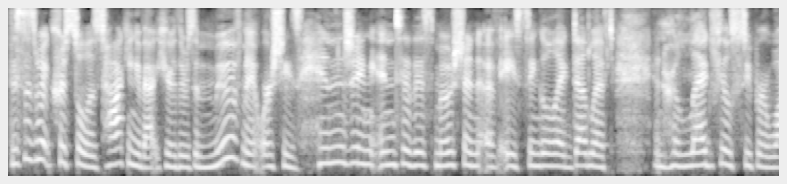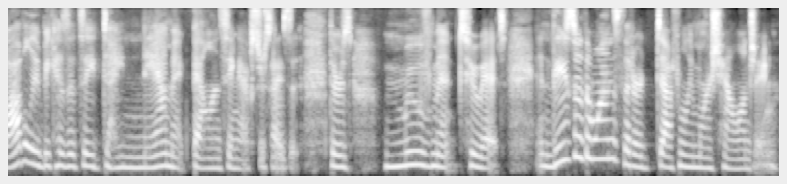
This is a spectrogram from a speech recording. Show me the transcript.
this is what Crystal is talking about here. There's a movement where she's hinging into this motion of a single leg deadlift and her leg feels super wobbly because it's a dynamic balancing exercise. There's movement to it. And these are the ones that are definitely more challenging.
